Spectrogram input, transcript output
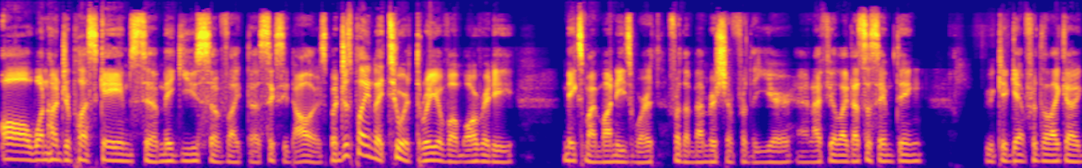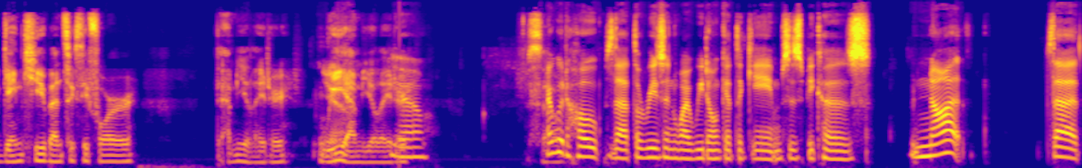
all 100 plus games to make use of like the $60, but just playing like two or three of them already makes my money's worth for the membership for the year. And I feel like that's the same thing we could get for the like a GameCube and 64 emulator, Wii emulator. Yeah. So, I would hope that the reason why we don't get the games is because not that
